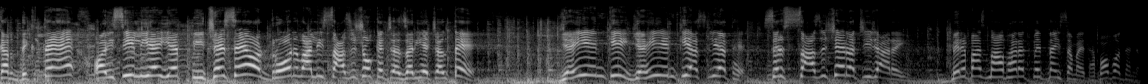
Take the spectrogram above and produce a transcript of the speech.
कर दिखते हैं और इसीलिए ये पीछे से और ड्रोन वाली साजिशों के ज़रिए चलते हैं। यही इनकी यही इनकी असलियत है। सिर्फ़ साजिशें रची जा रही। मेरे पास महाभारत में इतना ही समय था। बहुत बहुत धन्यवाद।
